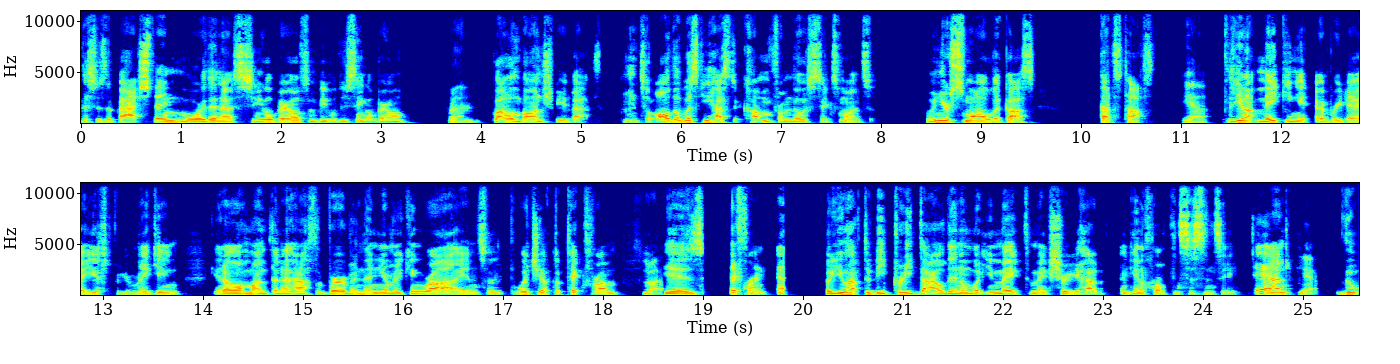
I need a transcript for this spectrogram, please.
this is a batch thing more than a single barrel. Some people do single barrel. Right. Bottle and bond should be a batch. So all the whiskey has to come from those six months. When you're small like us, that's tough. Yeah. Because you're not making it every day. You're making, you know, a month and a half of bourbon, then you're making rye. And so what you have to pick from right. is different. And so you have to be pretty dialed in on what you make to make sure you have a uniform consistency. And yeah. the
